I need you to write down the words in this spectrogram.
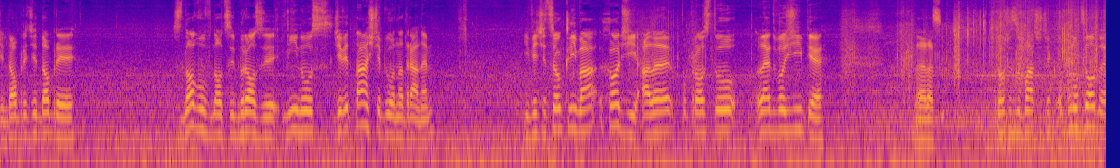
Dzień dobry, dzień dobry. Znowu w nocy mrozy, minus 19 było nad ranem. I wiecie co, klima chodzi, ale po prostu ledwo zipie. Zaraz, proszę zobaczyć jak oblodzone.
